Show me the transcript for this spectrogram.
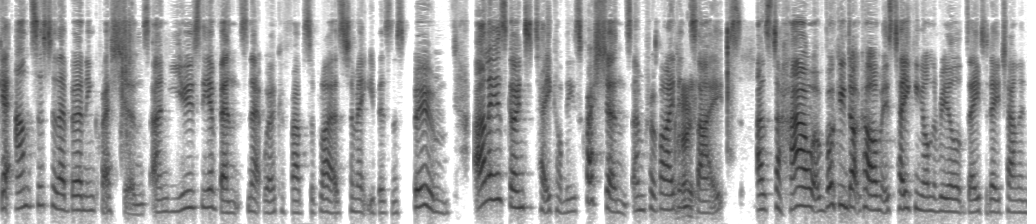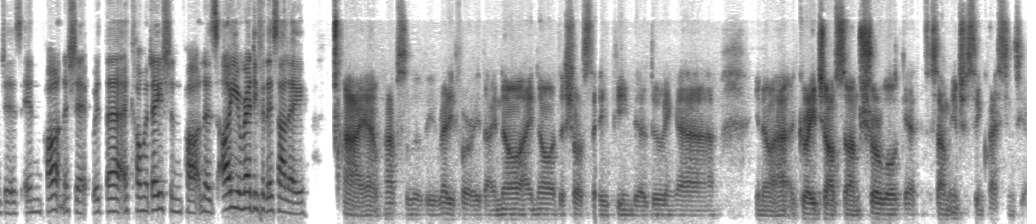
get answers to their burning questions and use the events network of fab suppliers to make your business boom. Ali is going to take on these questions and provide right. insights as to how booking.com is taking on the real day-to-day challenges in partnership with their accommodation partners. Are you ready for this, Ali? I am absolutely ready for it. I know, I know the short stay team. They're doing, uh, you know, a great job. So I'm sure we'll get some interesting questions here.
